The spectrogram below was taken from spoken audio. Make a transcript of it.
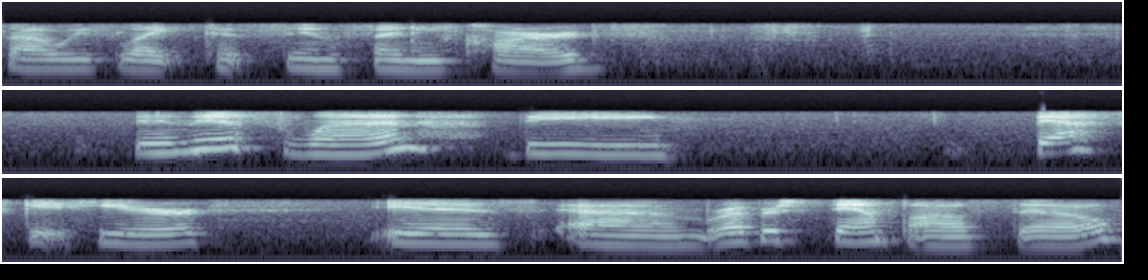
So I always like to send funny cards. Then this one, the basket here is um, rubber stamp also.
